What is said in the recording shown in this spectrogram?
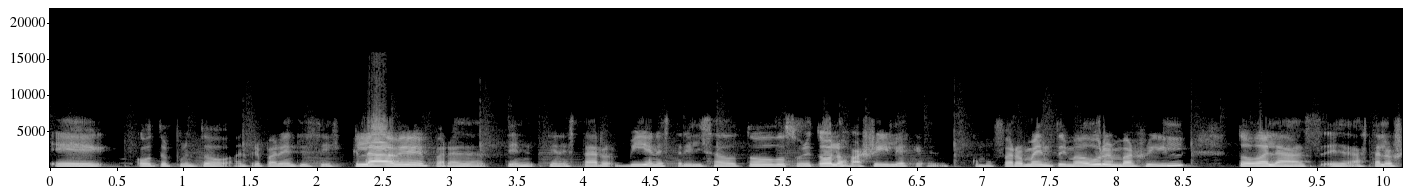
Eh, otro punto, entre paréntesis, clave para estar bien esterilizado todo, sobre todo los barriles, que como fermento y maduro en barril, todas las, hasta los,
